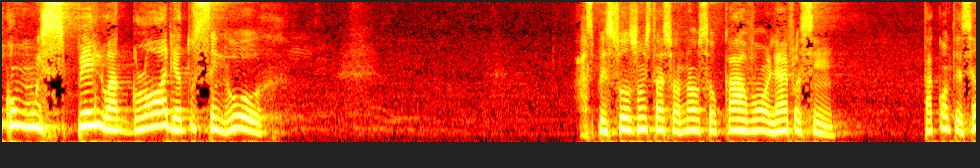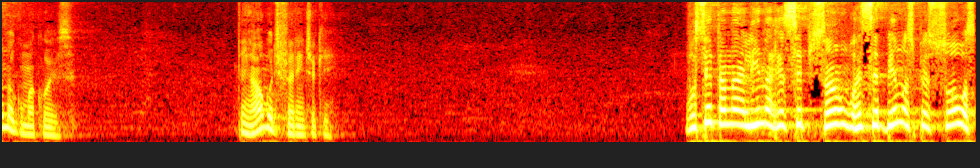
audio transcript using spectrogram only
como um espelho a glória do Senhor. As pessoas vão estacionar o seu carro, vão olhar e falar assim: está acontecendo alguma coisa? Tem algo diferente aqui. Você está ali na recepção, recebendo as pessoas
